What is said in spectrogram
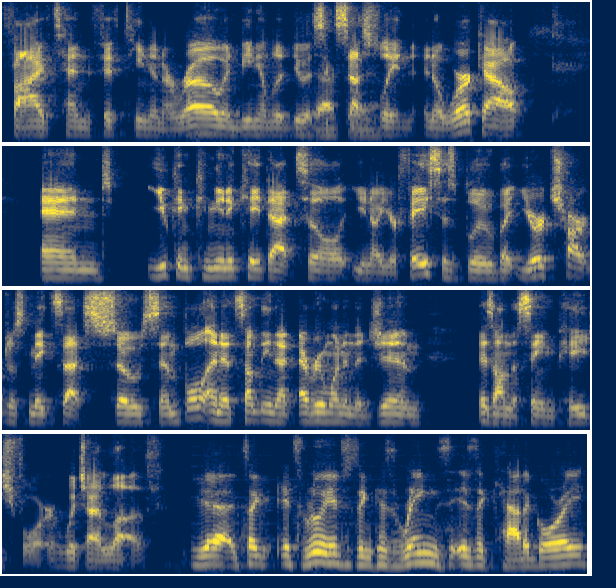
5, 10, 15 in a row and being able to do it exactly. successfully in, in a workout. And you can communicate that till you know your face is blue, but your chart just makes that so simple. And it's something that everyone in the gym is on the same page for, which I love. Yeah, it's like it's really interesting because rings is a category,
